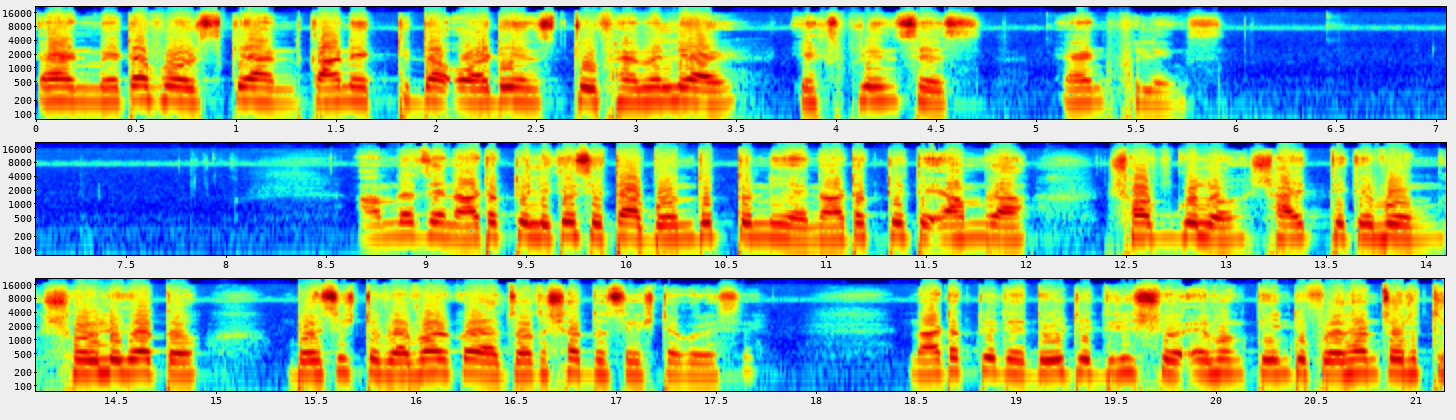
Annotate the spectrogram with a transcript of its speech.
and metaphors can connect the audience to familiar experiences and feelings আমরা যে নাটকটি লিখেছি তা বন্ধুত্ব নিয়ে নাটকটিতে আমরা সবগুলো সাহিত্যিক এবং শৈলীগত বৈশিষ্ট্য ব্যবহার করার যথাসাধ্য চেষ্টা করেছি নাটকটিতে দুইটি দৃশ্য এবং তিনটি প্রধান চরিত্র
